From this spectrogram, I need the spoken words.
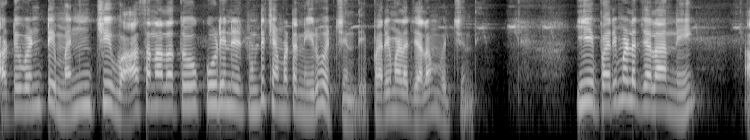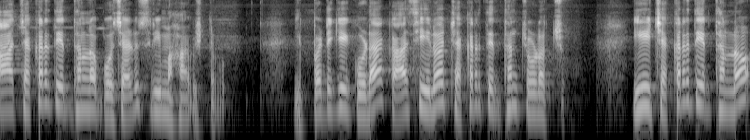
అటువంటి మంచి వాసనలతో కూడినటువంటి చెమట నీరు వచ్చింది పరిమళ జలం వచ్చింది. ఈ పరిమళ జలాన్ని ఆ చక్రతీర్థంలో పోశాడు శ్రీ మహావిష్ణువు. ఇప్పటికీ కూడా కాశీలో చక్రతీర్థం చూడొచ్చు. ఈ చక్రతీర్థంలో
